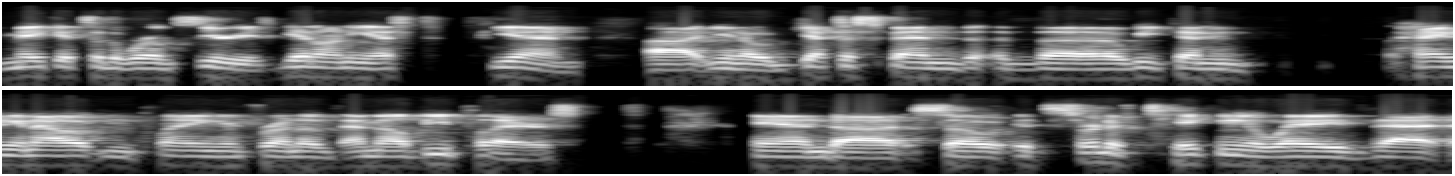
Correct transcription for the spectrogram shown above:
make it to the world series get on espn uh, you know get to spend the weekend hanging out and playing in front of mlb players and uh, so it's sort of taking away that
